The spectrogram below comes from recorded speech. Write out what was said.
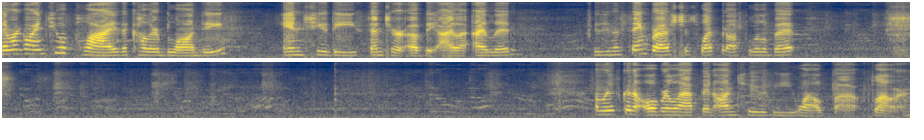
And then we're going to apply the color Blondie into the center of the eyelid. Using the same brush, just wipe it off a little bit. And we're just going to overlap it onto the wildflower.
